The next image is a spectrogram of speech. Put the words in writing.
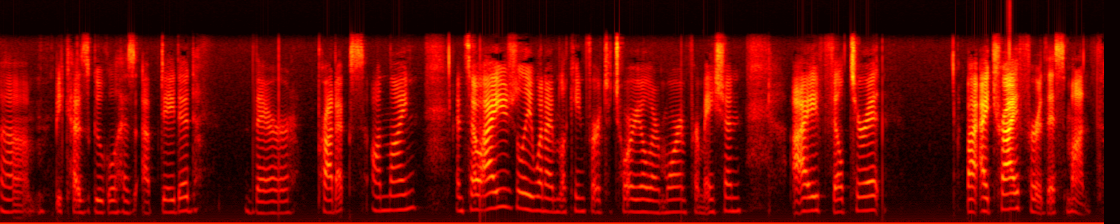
um, because Google has updated their products online. And so I usually, when I'm looking for a tutorial or more information, I filter it but I try for this month.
